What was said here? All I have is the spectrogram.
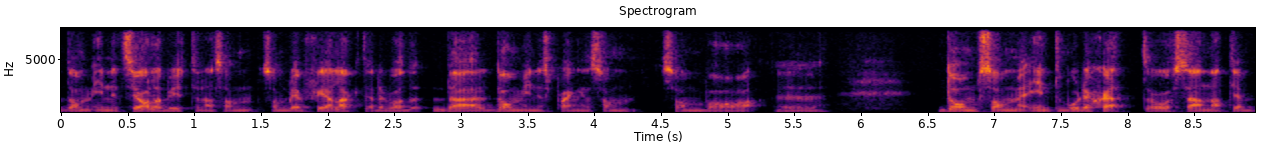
de initiala bytena som, som blev felaktiga, det var där de minuspoängen som, som var eh, de som inte borde skett och sen att jag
